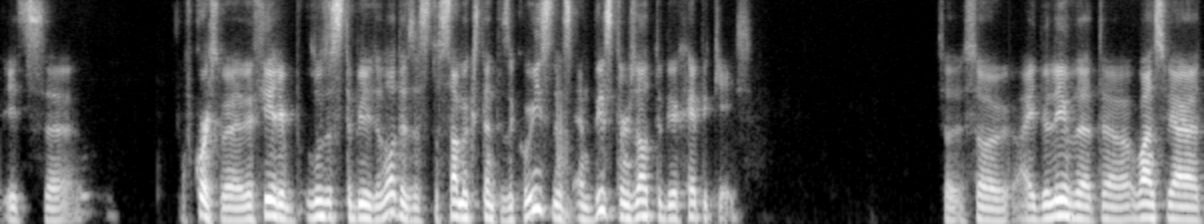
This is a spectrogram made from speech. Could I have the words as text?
it's uh, of course, the theory loses stability or not is to some extent is a coincidence, and this turns out to be a happy case. So, so I believe that uh, once we are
